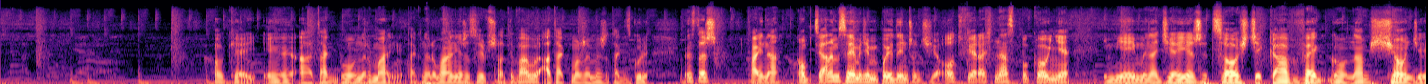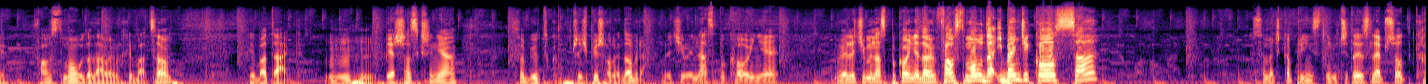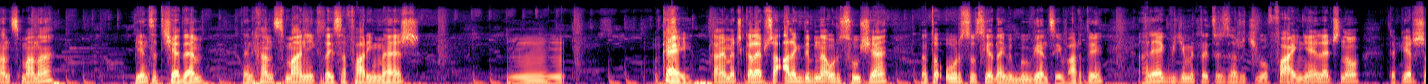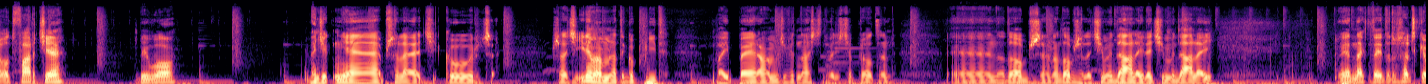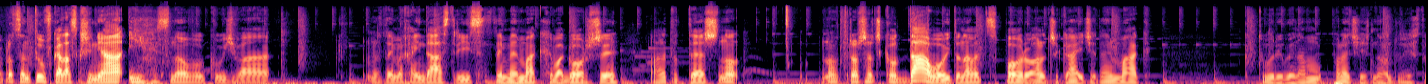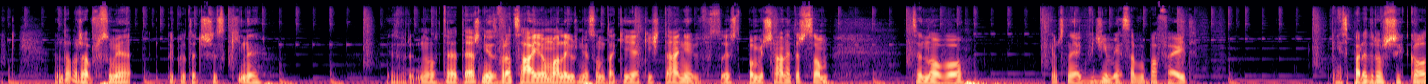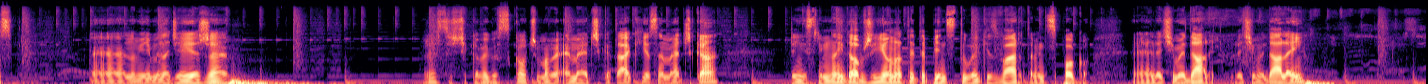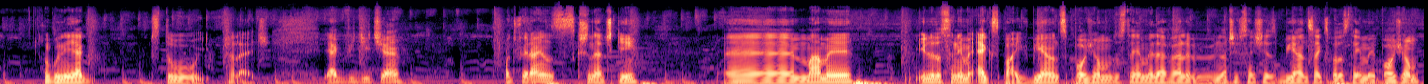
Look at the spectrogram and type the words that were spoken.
Y, a tak było normalnie, tak normalnie, że sobie przelatywały, a tak możemy, że tak z góry. Więc też fajna opcja, ale my sobie będziemy pojedynczo dzisiaj otwierać na spokojnie i miejmy nadzieję, że coś ciekawego nam siądzie. Faust Mode dałem chyba, co? Chyba tak. Mhm. Pierwsza skrzynia, słabiutko, przyspieszone. Dobra, lecimy na spokojnie. Mówię, lecimy na spokojnie, dałem Faust Moda i będzie kosa! Sameczka Princeton. Czy to jest lepsze od Huntsmana? 507. Ten Huntsmanik, tutaj Safari Mesh. Mm. Okej, ta emeczka lepsza, ale gdyby na Ursusie, no to Ursus jednak by był więcej warty. Ale jak widzimy, tutaj coś zarzuciło. Fajnie, lecz no, te pierwsze otwarcie było... Będzie... Nie, przeleci, kurczę. Przeleci. Ile mamy na tego Pit Vipera? Mam 19-20%. E, no dobrze, no dobrze, lecimy dalej, lecimy dalej. No jednak tutaj troszeczkę procentówka ta skrzynia i znowu kuźwa. No tutaj Mecha Industries, tutaj Mac chyba gorszy, ale to też, no, no troszeczkę oddało i to nawet sporo, ale czekajcie, ten Mac, który by nam mógł polecieć, no dwie stówki. No dobrze, a w sumie tylko te trzy skiny. No te też nie zwracają, ale już nie są takie jakieś tanie, to jest pomieszane też są cenowo. Znaczy no jak widzimy, jest AWP Fate, jest parę droższych kos. E, no miejmy nadzieję, że że jest coś ciekawego skoczy. Mamy emeczkę, tak? Jest emeczka. Stream. No i dobrze, i ona tutaj te 5 stówek jest warta, więc spoko. E, lecimy dalej, lecimy dalej. Ogólnie jak... Stój, przeleci. Jak widzicie, otwierając skrzyneczki, e, mamy... Ile dostaniemy expa i wbijając poziom dostajemy level, znaczy w sensie zbijając expa dostajemy poziom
